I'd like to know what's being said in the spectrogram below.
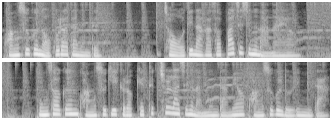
광숙은 억울하다는 듯 저 어디 나가서 빠지지는 않아요. 동석은 광숙이 그렇게 특출나지는 않는다며 광숙을 놀립니다.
